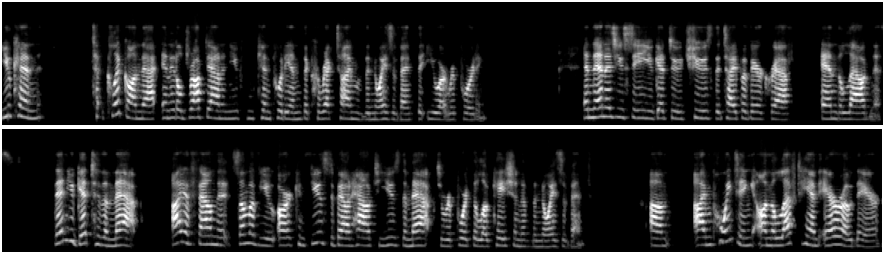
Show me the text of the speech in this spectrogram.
you can click on that and it'll drop down and you can, can put in the correct time of the noise event that you are reporting. And then as you see, you get to choose the type of aircraft and the loudness. Then you get to the map. I have found that some of you are confused about how to use the map to report the location of the noise event. Um, I'm pointing on the left-hand arrow there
